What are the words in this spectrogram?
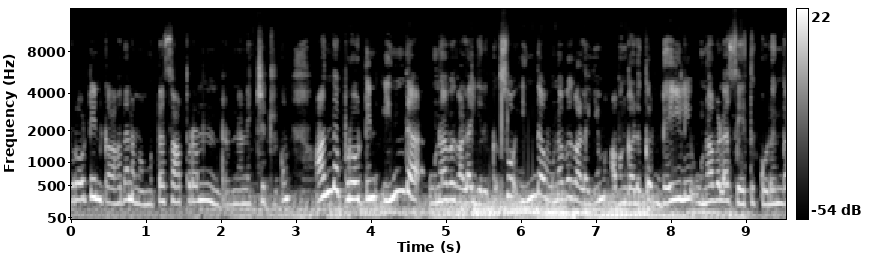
புரோட்டீனுக்காக தான் நம்ம முட்டை சாப்பிட்றோம்னு நினச்சிட்ருக்கோம். அந்த புரோட்டீன் இந்த உணவுகளை இருக்குது ஸோ இந்த உணவுகளையும் அவங்களுக்கு டெய்லி உணவில் சேர்த்து கொடுங்க.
